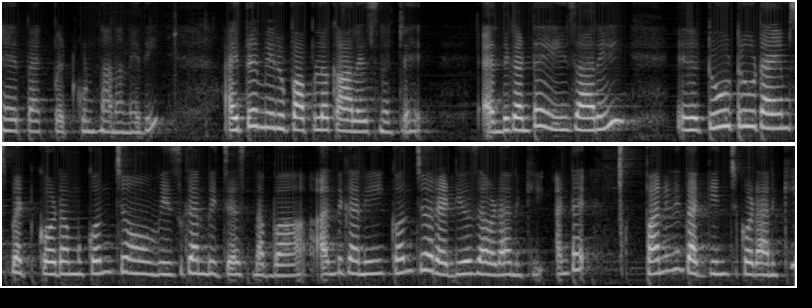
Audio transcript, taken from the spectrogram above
హెయిర్ ప్యాక్ పెట్టుకుంటున్నాను అనేది. అయితే మీరు పప్పులో కాలేసినట్లే. ఎందుకంటే ఈసారి టూ టూ టైమ్స్ పెట్టుకోవడం కొంచెం విసుగు అనిపించేస్తుందబ్బా అందుకని కొంచెం రెడ్యూస్ అవ్వడానికి. అంటే పనిని తగ్గించుకోవడానికి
